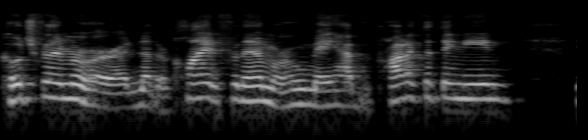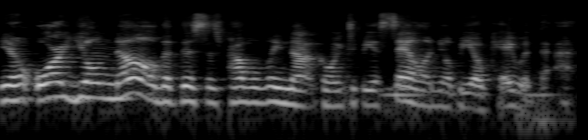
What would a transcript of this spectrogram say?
coach for them or another client for them or who may have the product that they need, you know, or you'll know that this is probably not going to be a sale and you'll be okay with that.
